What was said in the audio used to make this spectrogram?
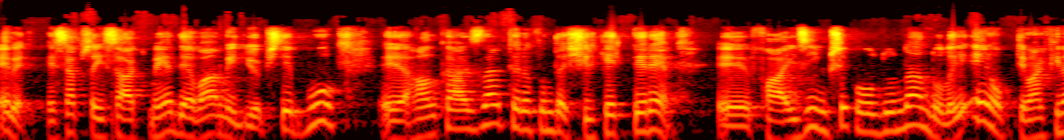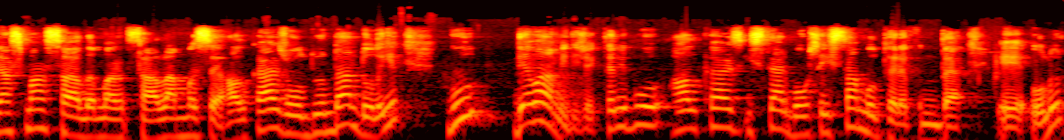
evet hesap sayısı artmaya devam ediyor. İşte bu e, halka arzlar tarafında şirketlere e, faizin yüksek olduğundan dolayı en optimal finansman sağlama, sağlanması halka arz olduğundan dolayı bu devam edecek. Tabii bu halka arz ister Borsa İstanbul tarafında e, olur,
